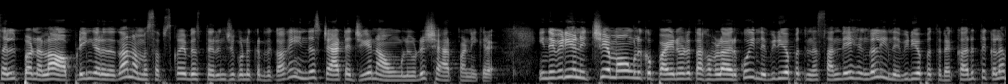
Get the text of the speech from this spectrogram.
செல் பண்ணலாம் அப்படிங்கிறத தான் நம்ம சப்ஸ்கிரைபர்ஸ் தெரிஞ்சுக்கணுங்கிறதுக்காக இந்த ஸ்ட்ராட்டஜியை நான் உங்களோட ஷேர் பண்ணிக்கிறேன். இந்த வீடியோ நிச்சயமாக உங்களுக்கு பயனுள்ள தகவலாக இருக்கும். இந்த வீடியோ பற்றின சந்தேகங்கள் இந்த வீடியோ பற்றின கருத்துக்களை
